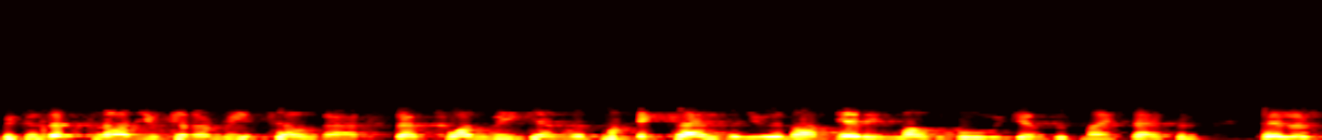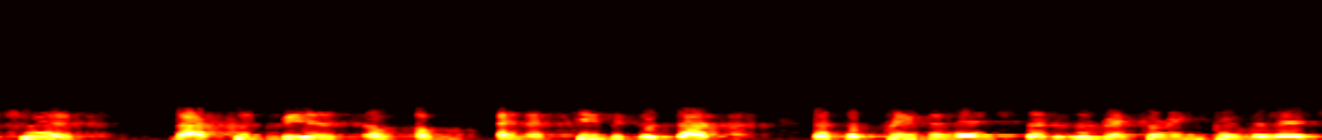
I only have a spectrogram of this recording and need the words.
because that's not you cannot resell that. That's one weekend with Mike Tyson. You are not getting multiple weekends with Mike Tyson. Taylor Swift that could be a, a, a NFT because that's that's a privilege that is a recurring privilege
